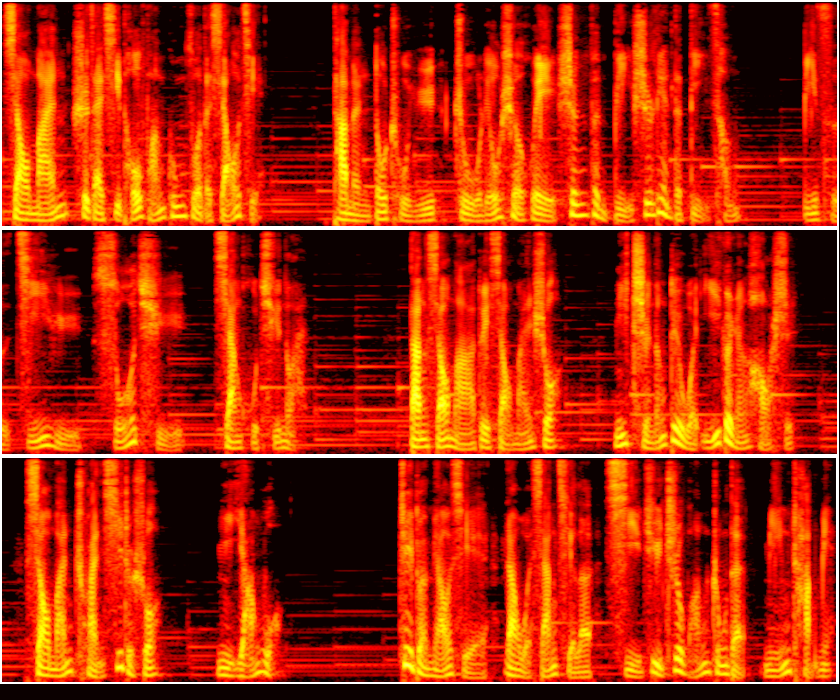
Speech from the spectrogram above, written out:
小蛮是在洗头房工作的小姐，他们都处于主流社会身份鄙视链的底层，彼此给予索取，相互取暖。当小马对小蛮说：“你只能对我一个人好时”，小蛮喘息着说：“你养我。”这段描写让我想起了《喜剧之王》中的名场面，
